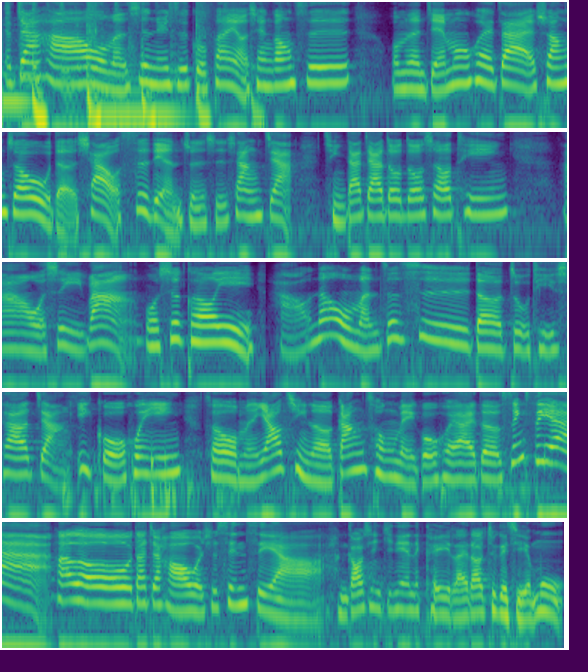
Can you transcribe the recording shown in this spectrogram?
大家好，我们是女子股份有限公司。我们的节目会在双周五的下午四点准时上架，请大家多多收听。啊，我是以棒。我是 Chloe，好，那我们这次的主题是要讲异国婚姻，所以我们邀请了刚从美国回来的 Cynthia。Hello，大家好，我是 Cynthia，很高兴今天可以来到这个节目。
